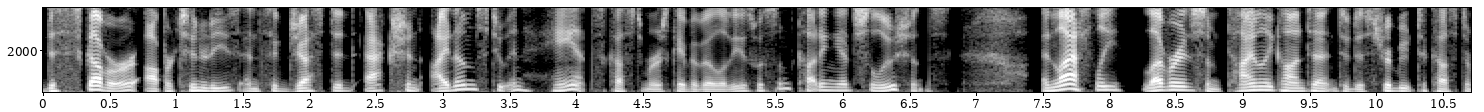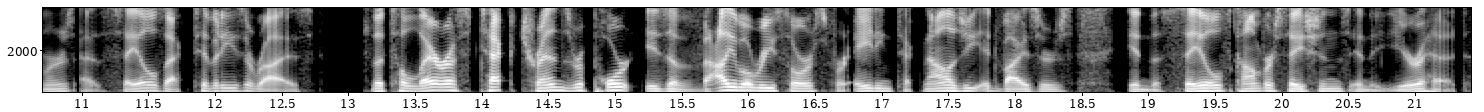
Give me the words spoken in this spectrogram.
discover opportunities and suggested action items to enhance customers' capabilities with some cutting edge solutions. And lastly, leverage some timely content to distribute to customers as sales activities arise. The Telarus Tech Trends Report is a valuable resource for aiding technology advisors in the sales conversations in the year ahead.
